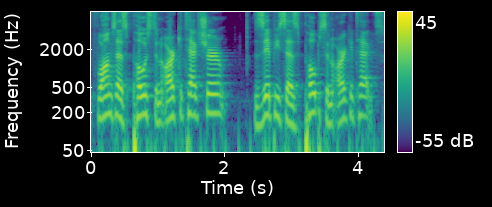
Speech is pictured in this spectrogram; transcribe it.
Fwang says post and architecture. Zippy says popes and architects.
